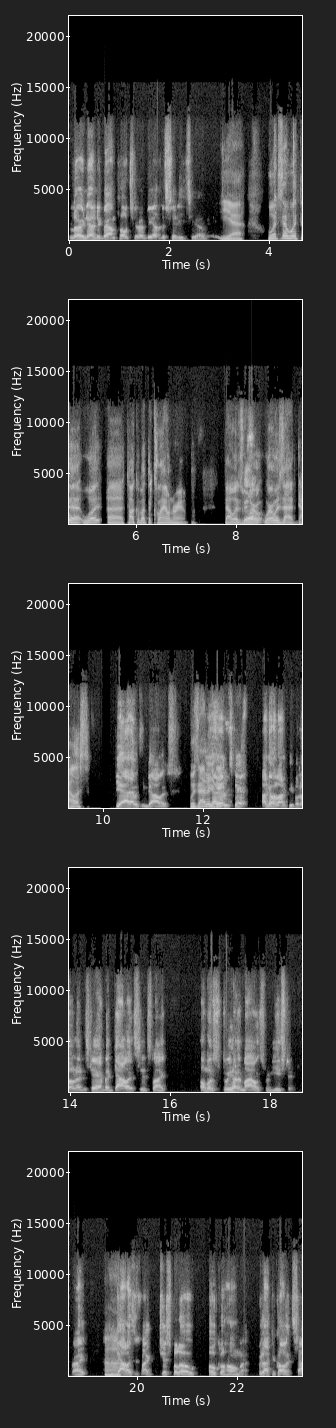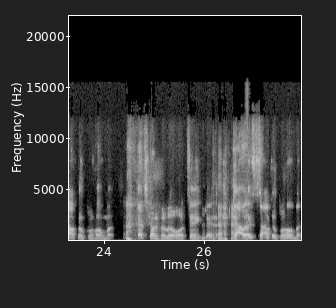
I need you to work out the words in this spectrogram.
learn the underground culture of the other cities, you know. Yeah. What's up with the what uh talk about the clown ramp? That was Yeah. where where was that? Dallas? Yeah, that was in Dallas. Was that you gotta understand. I know a lot of people don't understand, but Dallas is like almost 300 miles from Houston, right? Uh-huh. Dallas is like just below Oklahoma. We like to call it South Oklahoma. That's kind of a little thing. Dallas, South Oklahoma.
